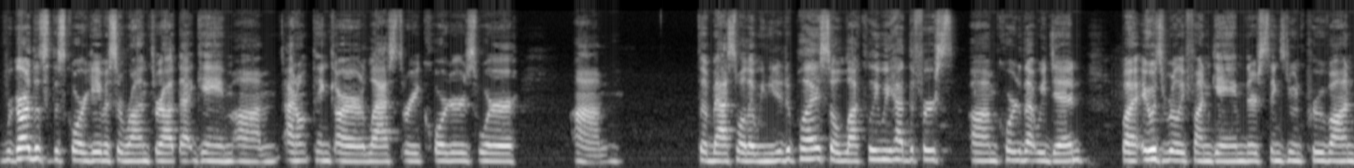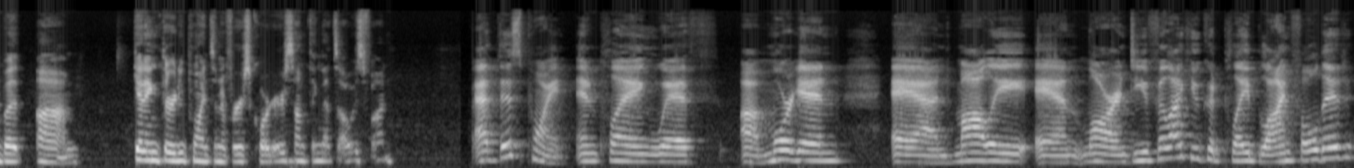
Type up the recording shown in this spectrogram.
regardless of the score, gave us a run throughout that game. Um, I don't think our last three quarters were um, the basketball that we needed to play. So luckily we had the first um, quarter that we did, but it was a really fun game. There's things to improve on, but um, getting 30 points in a first quarter is something that's always fun. At this point in playing with um, Morgan and Molly and Lauren, do you feel like you could play blindfolded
